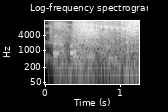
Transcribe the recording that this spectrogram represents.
Attack!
